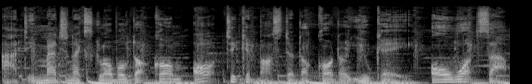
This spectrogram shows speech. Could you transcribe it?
at imaginexglobal.com or ticketmaster.co.uk or WhatsApp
